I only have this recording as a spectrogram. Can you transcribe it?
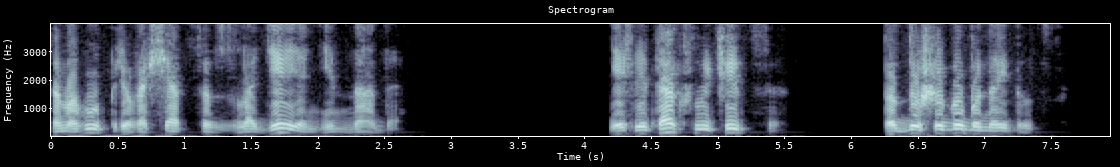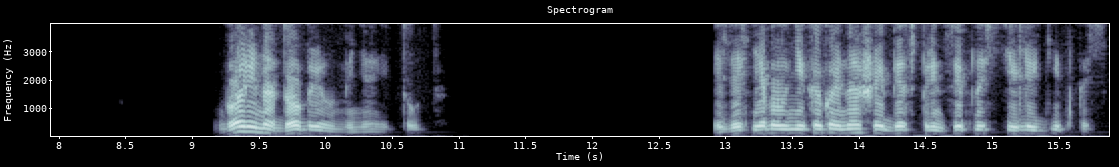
самому превращаться в злодея не надо. Если так случится, то душегубы найдутся. Горин одобрил меня и тут. Здесь не было никакой нашей беспринципности или гибкости.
